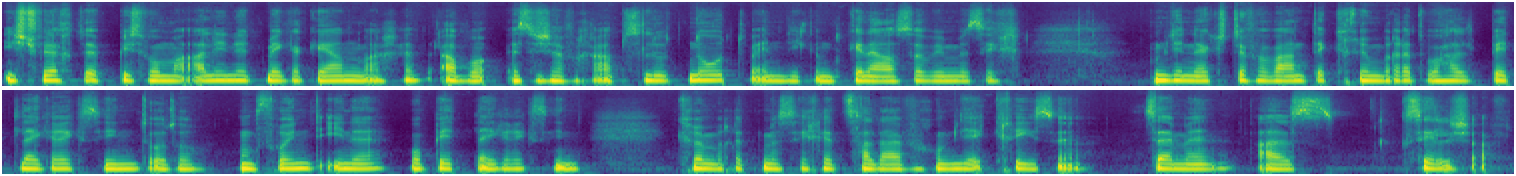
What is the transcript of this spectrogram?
ist vielleicht etwas, was wir alle nicht mega gerne machen, aber es ist einfach absolut notwendig. Und genauso wie man sich um die nächsten Verwandten kümmert, die halt bettlägerig sind oder um Freundinnen, die bettlägerig sind, kümmert man sich jetzt halt einfach um die Krise zusammen als Gesellschaft.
